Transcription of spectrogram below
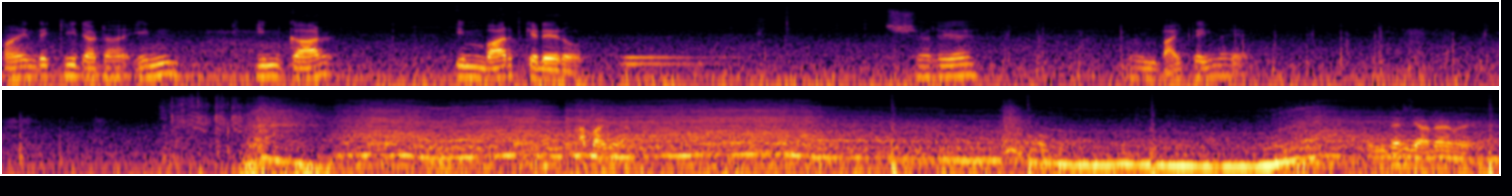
फाइंड की डाटा इन इमकार इम्बार्केडेरो चलिए बाइक रही ना ये। अब आ गया इधर जाना है मैं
